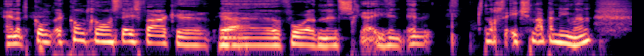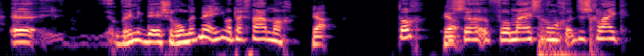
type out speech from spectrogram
en het komt, het komt gewoon steeds vaker voor dat mensen schrijven. En ik, nog, ik snap het niet, man. Win ik deze ronde? Nee, want hij staat nog. Ja. Toch? Ja. Dus, voor mij is het gewoon het is gelijk.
